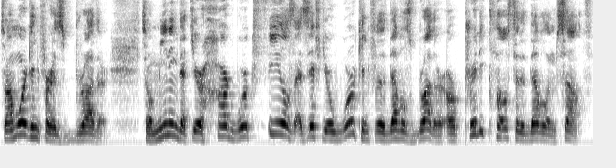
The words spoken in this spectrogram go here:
So I'm working for his brother. So, meaning that your hard work feels as if you're working for the devil's brother or pretty close to the devil himself.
